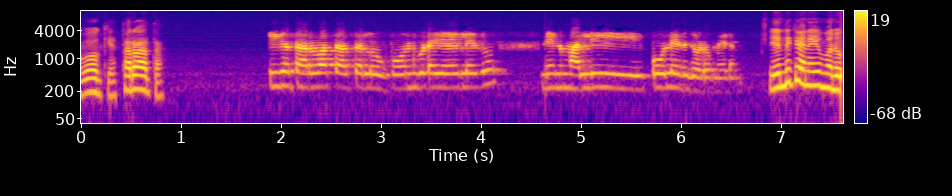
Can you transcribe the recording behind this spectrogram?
ఓకే. తర్వాత? ఇక తర్వాత అసలు ఫోన్ కూడా చేయలేదు. నేను మళ్ళీ పోలేదు కూడా మేడం. ఎందుకని మరి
